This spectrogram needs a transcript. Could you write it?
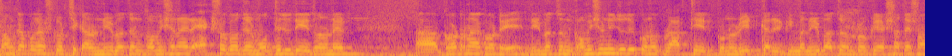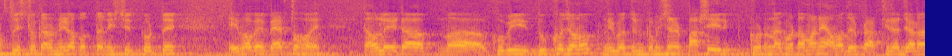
শঙ্কা প্রকাশ করছি কারণ নির্বাচন কমিশনের একশো গজের মধ্যে যদি এই ধরনের ঘটনা ঘটে নির্বাচন কমিশনই যদি কোনো প্রার্থীর কোনো রিটকারীর কিংবা নির্বাচন প্রক্রিয়ার সাথে সংশ্লিষ্ট কারও নিরাপত্তা নিশ্চিত করতে এভাবে ব্যর্থ হয় তাহলে এটা খুবই দুঃখজনক। নির্বাচন কমিশনের পাশেই ঘটনা ঘটা মানে আমাদের প্রার্থীরা যারা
